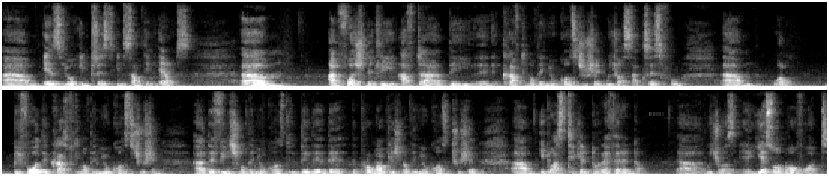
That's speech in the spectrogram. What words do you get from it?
um, as your interest in something else. Um, unfortunately, after the uh, crafting of the new constitution, which was successful, um, well, before the crafting of the new constitution, uh, the finishing of the new constitution, the, the, the, the, promulgation of the new constitution, um, it was taken to referendum, uh, which was a yes or no vote,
